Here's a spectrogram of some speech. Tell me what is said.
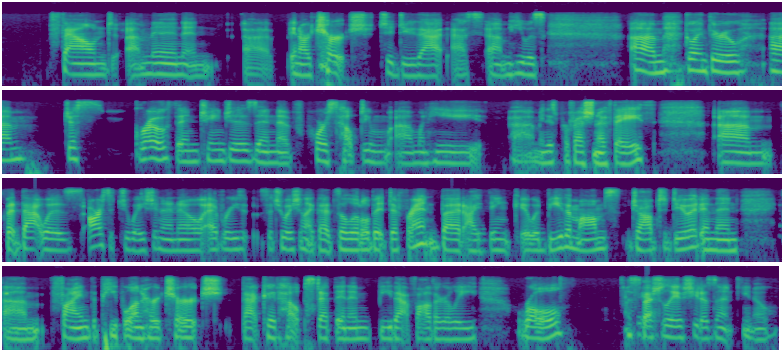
found uh, men and uh, in our church to do that as um, he was um, going through um, just growth and changes, and of course helped him um, when he um, in his profession of faith. Um, but that was our situation. I know every situation like that's a little bit different, but I think it would be the mom's job to do it and then um, find the people in her church that could help step in and be that fatherly role, especially if she doesn't, you know,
